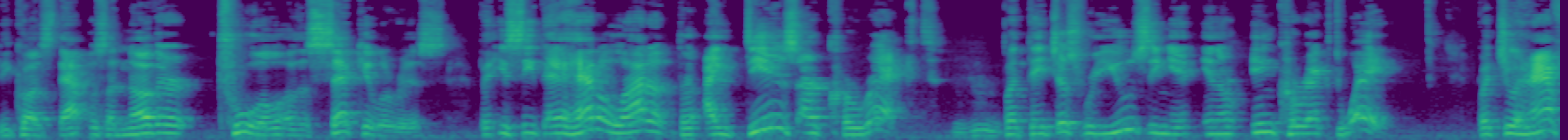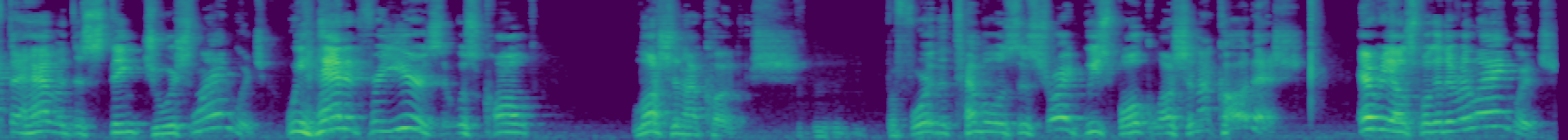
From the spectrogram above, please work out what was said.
because that was another tool of the secularists. But you see, they had a lot of the ideas are correct, mm-hmm. but they just were using it in an incorrect way. But you have to have a distinct Jewish language. We had it for years. It was called Lashon HaKodesh. Before the temple was destroyed, we spoke Lashon HaKodesh. Everybody else spoke a different language.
